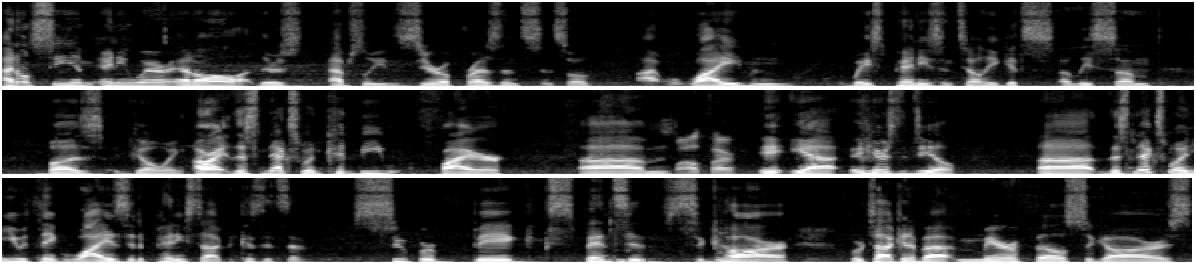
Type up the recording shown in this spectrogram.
I don't see him anywhere at all. There's absolutely zero presence, and so I, why even waste pennies until he gets at least some buzz going? All right, this next one could be fire. Um, Wildfire. it, yeah, here's the deal. Uh, this next one, you would think, why is it a penny stock? Because it's a super big, expensive cigar. We're talking about Mirafel cigars.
